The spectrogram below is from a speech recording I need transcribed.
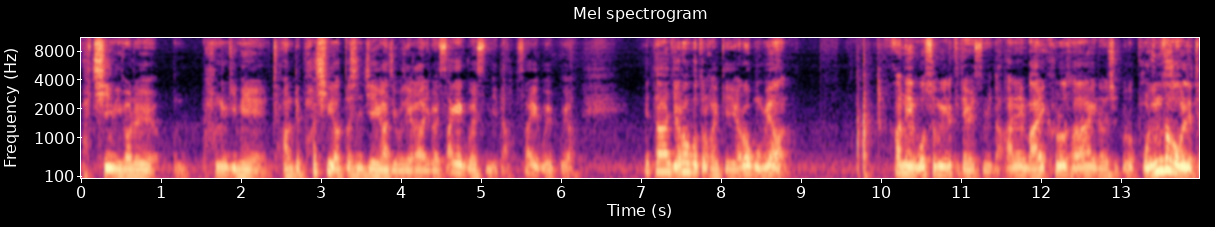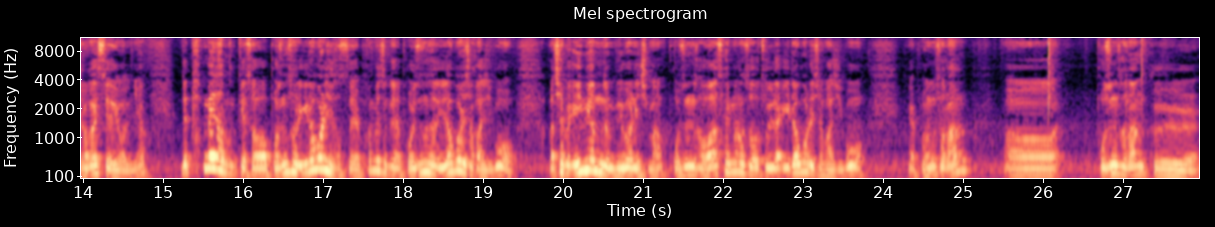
마침 이거를 하는 김에 저한테 파심이 어떠신지 해가지고 제가 이걸 싸게 구했습니다. 싸게 구했고요. 일단 열어보도록 할게요. 열어보면 안에 모습은 이렇게 되어 있습니다. 안에 마이크로사 이런 식으로 보증서가 원래 들어가 있어야 되거든요. 근데 판매자분께서 보증서를 잃어버리셨어요. 판매자분께서 보증서를 잃어버리셔가지고 어차피 의미 없는 물건이지만 보증서와 설명서 둘 다 잃어버리셔가지고 그러니까 보증서랑 어 보증서랑 그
